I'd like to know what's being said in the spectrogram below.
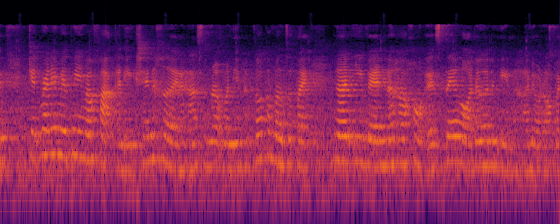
ิป Get Ready With Me มาฝากกันอีกเช่นเคยนะคะสำหรับวันนี้แพทก็กำลังจะไปงานอีเวนต์นะคะของ Estee Lauder นั่นเองนะคะ เดี๋ยวเราไป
